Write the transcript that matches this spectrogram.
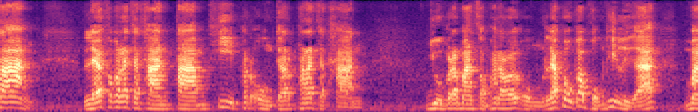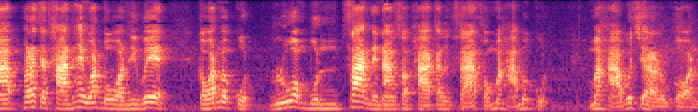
สร้าง แล้วก็พระราชทานตามที่พระองค์จะพระราชทาน อยู่ประมาณ 2,500 องค์ แล้วพระองค์ก็ผงที่เหลือมาพระราชทานให้วัดบวรนิเวศกับวัดมกุฏร่วมบุญสร้างในนามสภาการศึกษาของมหามกุฏมหาวชิราลงกรณ์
